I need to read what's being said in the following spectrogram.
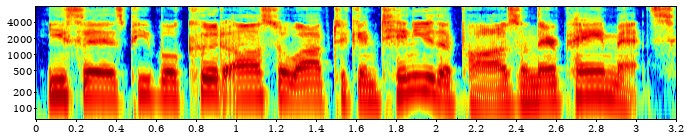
He says people could also opt to continue the pause on their payments,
